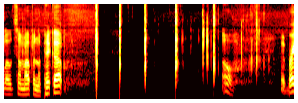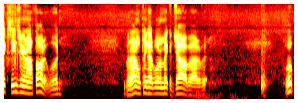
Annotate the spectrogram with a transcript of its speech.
load some up in the pickup. Oh, it breaks easier than I thought it would. But I don't think I'd want to make a job out of it. Whoop.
